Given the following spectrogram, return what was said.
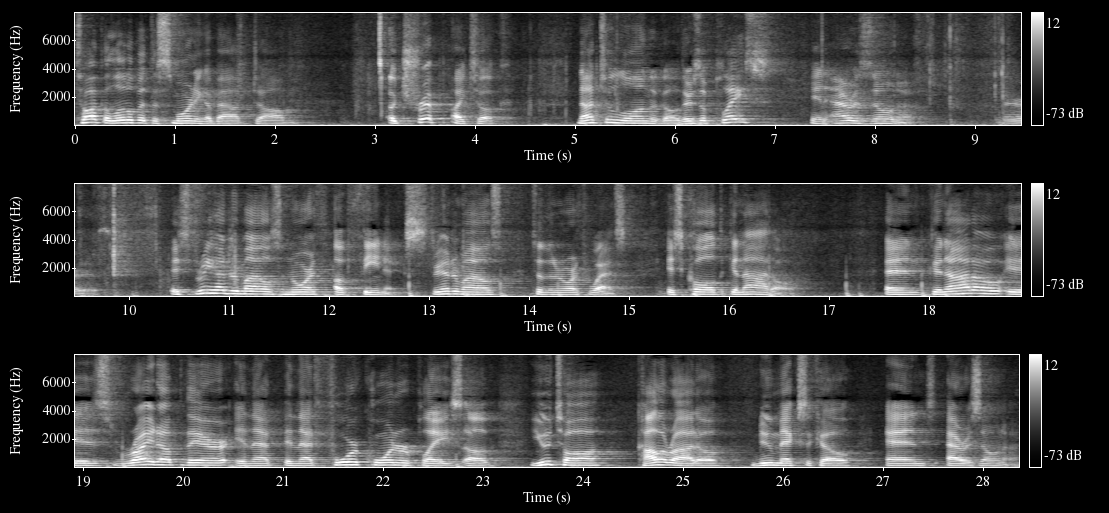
talk a little bit this morning about um, a trip I took not too long ago. There's a place in Arizona. There it is. It's 300 miles north of Phoenix, 300 miles to the northwest. It's called Ganado. And Ganado is right up there in that, in that four corner place of Utah, Colorado, New Mexico, and Arizona.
